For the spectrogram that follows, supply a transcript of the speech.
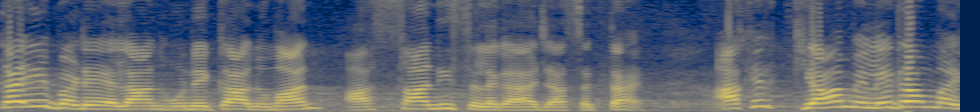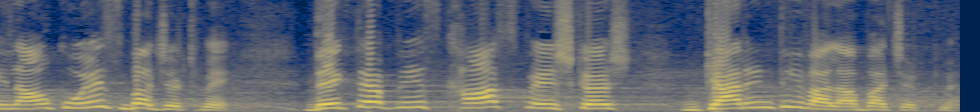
कई बड़े ऐलान होने का अनुमान आसानी से लगाया जा सकता है। आखिर क्या मिलेगा महिलाओं को इस बजट में? देखते हैं अपनी इस खास पेशकश, गारंटी वाला बजट में।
